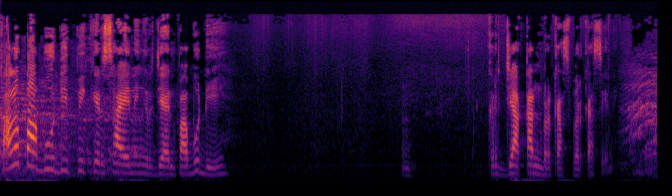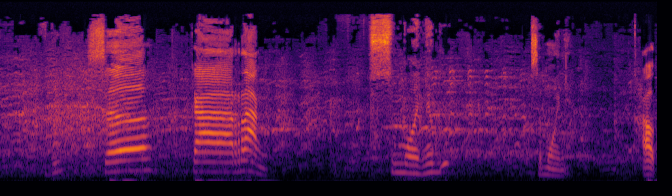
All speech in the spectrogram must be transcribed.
Kalau Pak Budi pikir saya ini ngerjain Pak Budi, hmm, kerjakan berkas-berkas ini. Sekarang Semuanya, Bu. semuanya. Out.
